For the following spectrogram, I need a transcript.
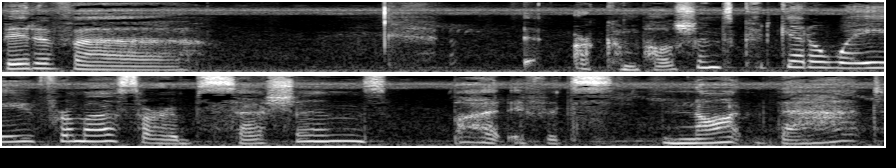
bit of a our compulsions could get away from us, our obsessions, but if it's not that,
